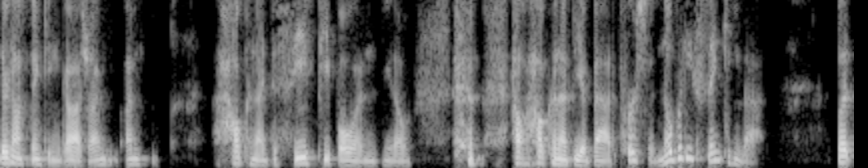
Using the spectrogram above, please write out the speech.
they're not thinking gosh i'm i'm how can i deceive people and you know how, how can I be a bad person? Nobody's thinking that. But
